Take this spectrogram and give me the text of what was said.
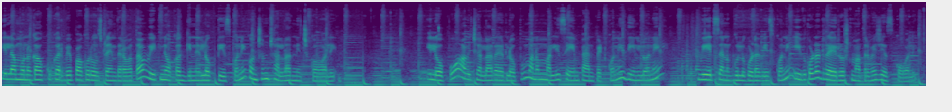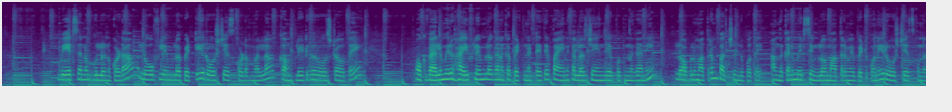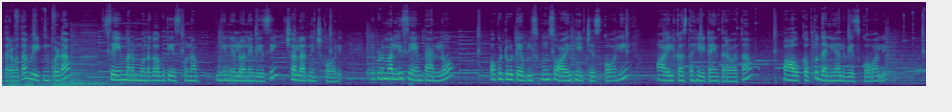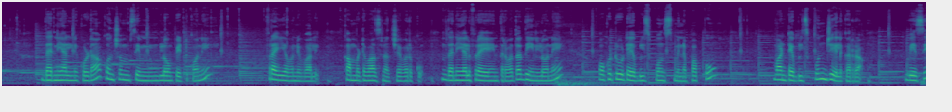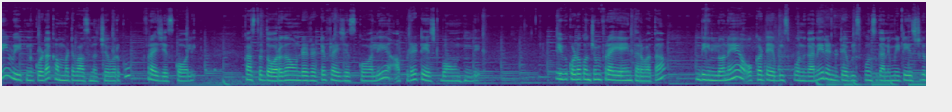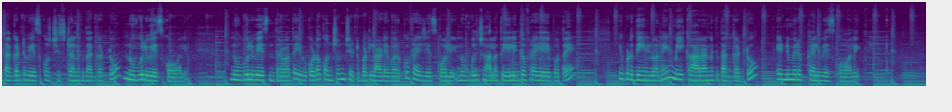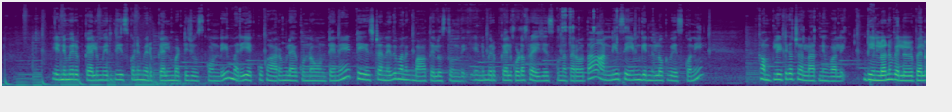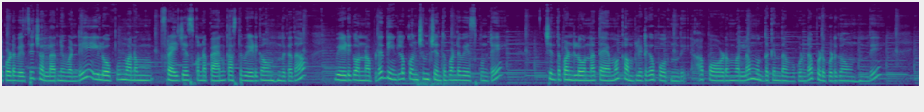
ఇలా మునగాకు కరివేపాకు రోస్ట్ అయిన తర్వాత వీటిని ఒక గిన్నెలోకి తీసుకొని కొంచెం చల్లారనిచ్చుకోవాలి. ఈలోపు అవి చల్లారేలోపు మనం మళ్ళీ సేమ్ ప్యాన్ పెట్టుకొని దీనిలోనే వేరుశనగ గుళ్ళు కూడా వేసుకొని ఇవి కూడా డ్రై రోస్ట్ మాత్రమే చేసుకోవాలి. వేరుశనగ గుళ్ళను కూడా లో ఫ్లేమ్లో పెట్టి రోస్ట్ చేసుకోవడం వల్ల కంప్లీట్గా రోస్ట్ అవుతాయి. ఒకవేళ మీరు హై ఫ్లేమ్లో కనుక పెట్టినట్టయితే పైన కలర్ చేంజ్ అయిపోతుంది కానీ లోపల మాత్రం పచ్చి ఉండిపోతాయి. అందుకని మీరు సిమ్లో మాత్రమే పెట్టుకొని రోస్ట్ చేసుకున్న తర్వాత వీటిని కూడా సేమ్ మనం మునగాకు తీసుకున్న గిన్నెలోనే వేసి చల్లారనిచ్చుకోవాలి. ఇప్పుడు మళ్ళీ సేమ్ ప్యాన్లో ఒక two tablespoons oil heat చేసుకోవాలి. ఆయిల్ కాస్త హీట్ అయిన తర్వాత పావు కప్పు ధనియాలు వేసుకోవాలి. ధనియాలని కూడా కొంచెం సిమ్లో పెట్టుకొని ఫ్రై అవ్వనివ్వాలి. కమ్మటి వాసన వచ్చే వరకు. ధనియాలు ఫ్రై అయిన తర్వాత దీనిలోనే ఒక టూ టేబుల్ స్పూన్స్ మినపప్పు వన్ టేబుల్ స్పూన్ జీలకర్ర వేసి వీటిని కూడా కమ్మటి వాసన వచ్చే వరకు ఫ్రై చేసుకోవాలి. కాస్త దోరగా ఉండేటట్టే ఫ్రై చేసుకోవాలి. అప్పుడే టేస్ట్ బాగుంటుంది. ఇవి కూడా కొంచెం ఫ్రై అయిన తర్వాత దీనిలోనే ఒక టేబుల్ స్పూన్ కానీ రెండు టేబుల్ స్పూన్స్ కానీ మీ టేస్ట్కి తగ్గట్టు వేసుకోవచ్చు ఇష్టానికి తగ్గట్టు నువ్వులు వేసుకోవాలి. నువ్వులు వేసిన తర్వాత ఇవి కూడా కొంచెం చిట్టుపట్లాడే వరకు ఫ్రై చేసుకోవాలి. నువ్వులు చాలా తేలిగ్గా ఫ్రై అయిపోతాయి. ఇప్పుడు దీనిలోనే మీ కారానికి తగ్గట్టు ఎండుమిరపకాయలు వేసుకోవాలి. ఎండుమిరపకాయలు మీరు తీసుకుని మిరపకాయలను బట్టి చూసుకోండి. మరీ ఎక్కువ కారం లేకుండా ఉంటేనే టేస్ట్ అనేది మనకు బాగా తెలుస్తుంది. ఎండుమిరపకాయలు కూడా ఫ్రై చేసుకున్న తర్వాత అన్నీ సేమ్ గిన్నెలోకి వేసుకొని కంప్లీట్గా చల్లారనివ్వాలి. దీనిలోనే వెల్లుల్లిపాయలు కూడా వేసి చల్లారనివ్వండి. ఈలోపు మనం ఫ్రై చేసుకున్న ప్యాన్ కాస్త వేడిగా ఉంటుంది కదా వేడిగా ఉన్నప్పుడే దీంట్లో కొంచెం చింతపండు వేసుకుంటే చింతపండులో ఉన్న తేమ కంప్లీట్గా పోతుంది. ఆ పోవడం వల్ల ముద్ద కింద అవ్వకుండా పొడిపొడిగా ఉంటుంది.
